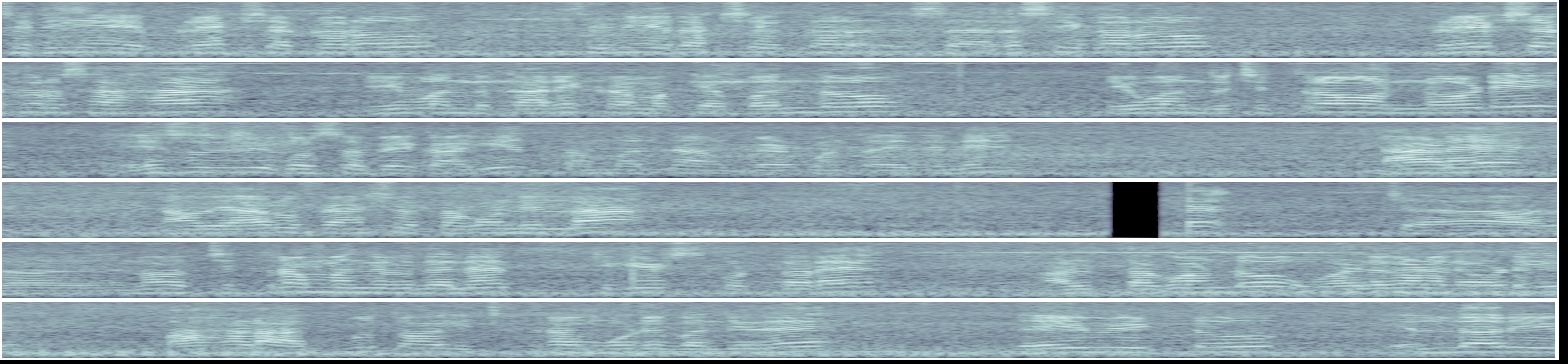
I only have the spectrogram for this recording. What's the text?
ಸಿನಿ ಪ್ರೇಕ್ಷಕರು, ಸಿನಿ ರಕ್ಷಕರು ರಸಿಕರು, ಪ್ರೇಕ್ಷಕರು ಸಹ ಈ ಒಂದು ಕಾರ್ಯಕ್ರಮಕ್ಕೆ ಬಂದು ಈ ಒಂದು ಚಿತ್ರವನ್ನು ನೋಡಿ ಯಶಸ್ವಿಗೊಳಿಸಬೇಕಾಗಿ ತಮ್ಮಲ್ಲಿ ನಾನು ಬೇಡ್ಕೊತಾ ಇದ್ದೀನಿ. ನಾಳೆ ನಾವು ಯಾರೂ ಫ್ಯಾನ್ ಶೋ ತಗೊಂಡಿಲ್ಲ. ಚ ಏನೋ ಚಿತ್ರಮಂದಿರದಲ್ಲೇ ಟಿಕೆಟ್ಸ್ ಕೊಡ್ತಾರೆ. ಅಲ್ಲಿ ತಗೊಂಡು ಒಳಗಡೆ ನೋಡಿ ಬಹಳ ಅದ್ಭುತವಾಗಿ ಚಿತ್ರ ಮೂಡಿ ಬಂದಿದೆ. ದಯವಿಟ್ಟು ಎಲ್ಲರೂ ಈ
